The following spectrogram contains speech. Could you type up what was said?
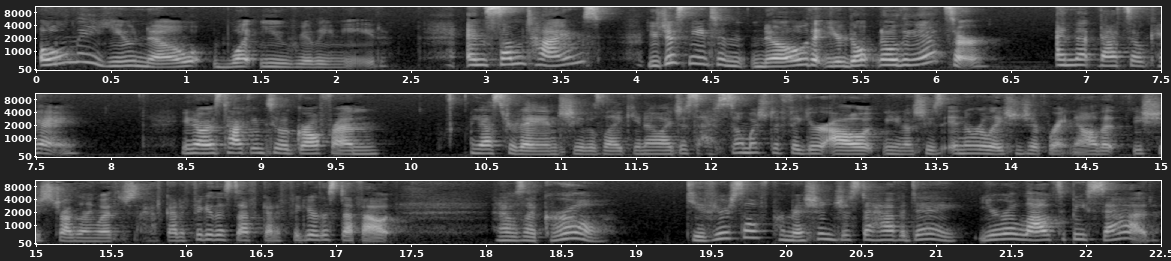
Only you know what you really need. And sometimes you just need to know that you don't know the answer and that that's okay. You know, I was talking to a girlfriend yesterday and she was like, you know, I just have so much to figure out. You know, she's in a relationship right now that she's struggling with. She's like, I've got to figure this stuff, got to figure this stuff out. And I was like, girl, give yourself permission just to have a day. You're allowed to be sad.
